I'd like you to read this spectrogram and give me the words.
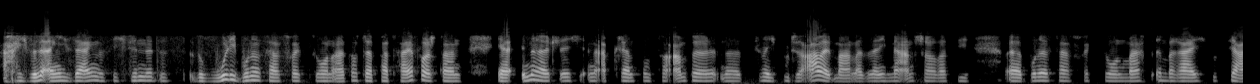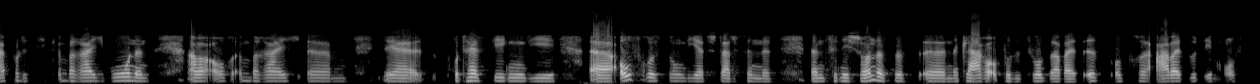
Ach, ich will eigentlich sagen, dass ich finde, dass sowohl die Bundestagsfraktion als auch der Parteivorstand ja inhaltlich in Abgrenzung zur Ampel eine ziemlich gute Arbeit machen. Also wenn ich mir anschaue, was die äh, Bundestagsfraktion macht im Bereich Sozialpolitik, im Bereich Wohnen, aber auch im Bereich ähm, der Protest gegen die äh, Aufrüstung, die jetzt stattfindet, dann finde ich schon, dass das äh, eine klare Oppositionsarbeit ist. Unsere Arbeit wird eben oft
